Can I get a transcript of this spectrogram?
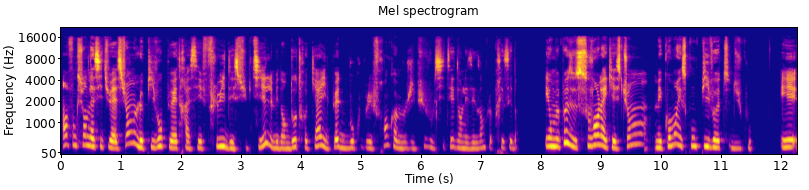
En fonction de la situation, le pivot peut être assez fluide et subtil, mais dans d'autres cas, il peut être beaucoup plus franc, comme j'ai pu vous le citer dans les exemples précédents. Et on me pose souvent la question, mais comment est-ce qu'on pivote du coup? Et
